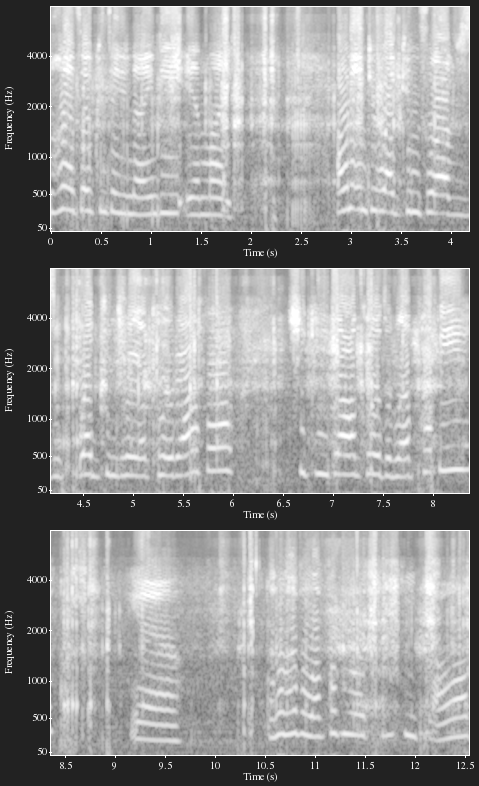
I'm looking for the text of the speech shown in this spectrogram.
hi, it's Webkinz8090, and like, I want to enter Webkinz Loves Webkinz Rare Code Raffle, Cheeky Dog Codes, and Love Puppy. Yeah. I don't have a Love Puppy or a Cheeky Dog,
